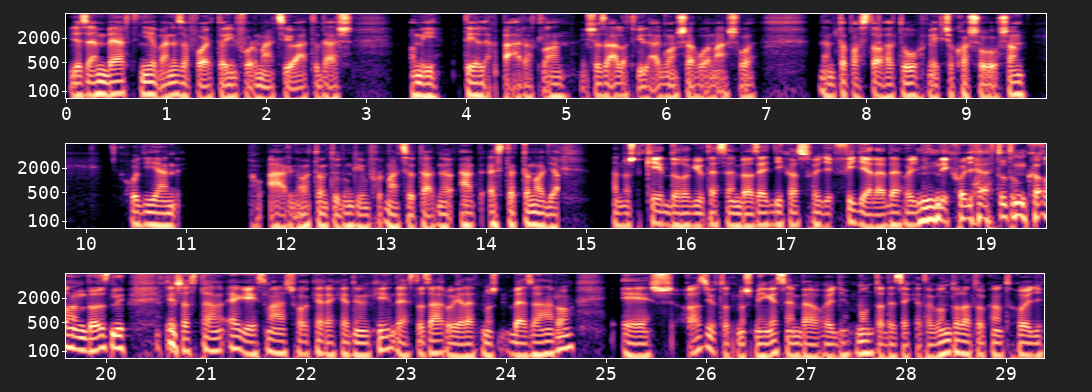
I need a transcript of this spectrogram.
hogy az embert nyilván ez a fajta információ átadás, ami tényleg páratlan, és az állatvilágban sehol máshol nem tapasztalható, még csak hasonlósan, hogy ilyen árnyaltan tudunk információt adni. Hát ezt tette nagyjából Hát most két dolog jut eszembe, az egyik az, hogy figyeled de hogy mindig hogy el tudunk kalandozni, és aztán egész máshol kerekedünk ki, de ezt az zárójelet most bezárom, és az jutott most még eszembe, hogy mondtad ezeket a gondolatokat, hogy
